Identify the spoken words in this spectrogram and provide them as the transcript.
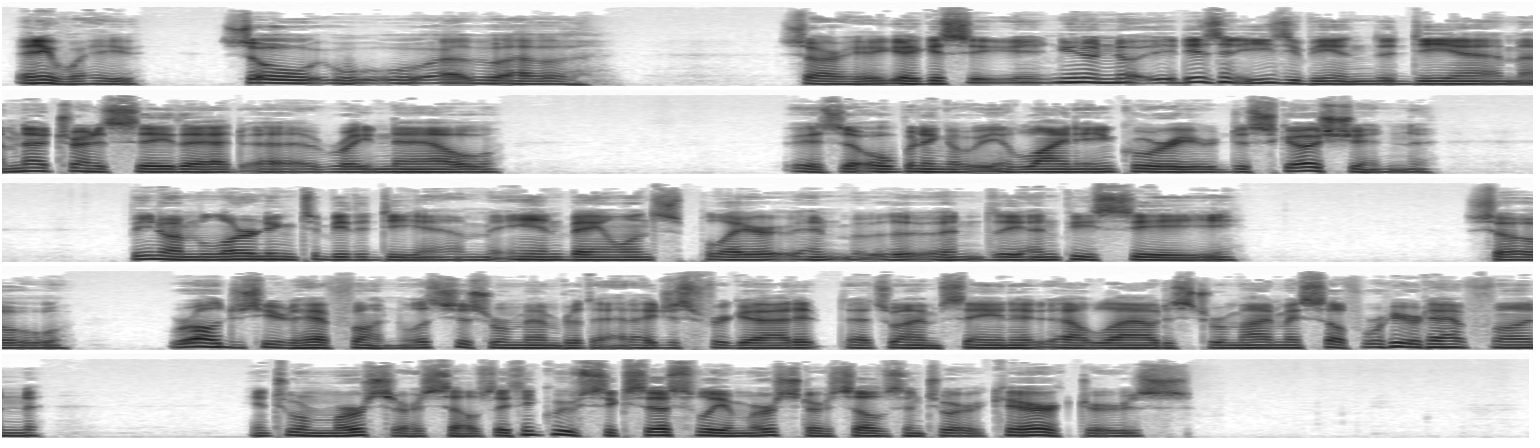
Anyway, so uh, uh, sorry, I guess you know no, it isn't easy being the DM. I'm not trying to say that uh, right now. It's opening a, line of inquiry or discussion. But, you know, I'm learning to be the DM and balance player and the, and the NPC so we're all just here to have fun. Let's just remember that. I just forgot it. That's why I'm saying it out loud, is to remind myself we're here to have fun and to immerse ourselves. I think we've successfully immersed ourselves into our characters.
